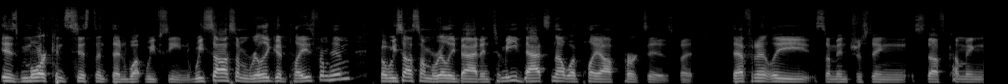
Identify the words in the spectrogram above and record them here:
is more consistent than what we've seen we saw some really good plays from him but we saw some really bad and to me that's not what playoff Perkz is but definitely some interesting stuff coming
